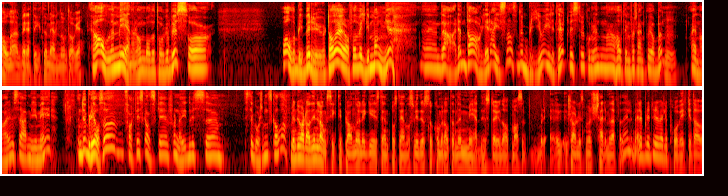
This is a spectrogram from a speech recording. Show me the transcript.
Alle er berettiget til å mene noe om toget? Ja, alle mener noe om både tog og buss. Og, og, alle blir berørt av det, i hvert fall veldig mange. Eh, det er den daglige reisen. altså Du blir jo irritert hvis du kommer en halvtime for seint på jobben. Mm. Og enda verre hvis det er mye mer. Men du blir også faktisk ganske fornøyd hvis uh, hvis det går som det skal. da. Men du har da din langsiktige plan og legger sten på sten osv., så, videre, så kommer alt denne mediestøyen og alt maset. Klarer du liksom å skjerme deg fra det, eller blir du veldig påvirket av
